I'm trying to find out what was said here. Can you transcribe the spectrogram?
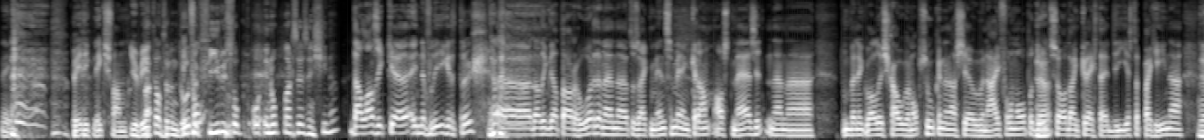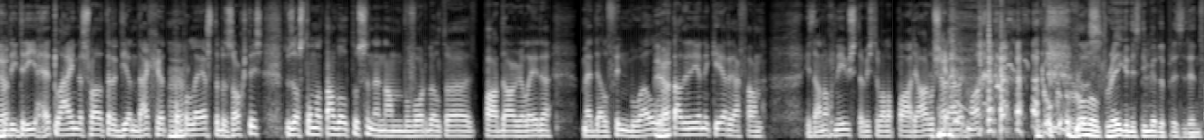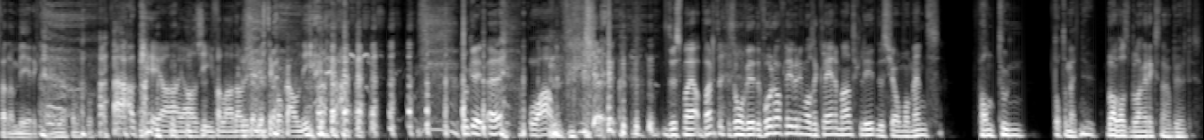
nee, weet ik niks van. Je weet dat er een dodelijk vond- virus op, in opmars is in China? Dat las ik eh, in de vlieger terug, eh, dat ik dat daar hoorde. En eh, toen zag ik mensen met een krant naast mij zitten. En toen ben ik wel eens gauw gaan opzoeken. En als je een iPhone open doet, Ja. zo, dan krijgt hij die eerste pagina Ja. voor die drie headliners, wat er die een dag het populairste bezocht is. Dus daar stond het dan wel tussen. En dan bijvoorbeeld een paar dagen geleden met Delphine Boel, Ja. dat in één keer. Ik dacht van, is dat nog nieuws? Dat wisten we al een paar jaar waarschijnlijk. Maar, Ook, ook Ronald Reagan is niet meer de president van Amerika. ah, oké, ja, ja, zie, voilà, dat, dat wist ik ook al niet. Oké, eh, wauw. Eh, dus, maar ja, Bart, het is ongeveer, de vorige aflevering was een kleine maand geleden, dus jouw moment van toen tot en met nu. Wat was het belangrijkste dat gebeurd is?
